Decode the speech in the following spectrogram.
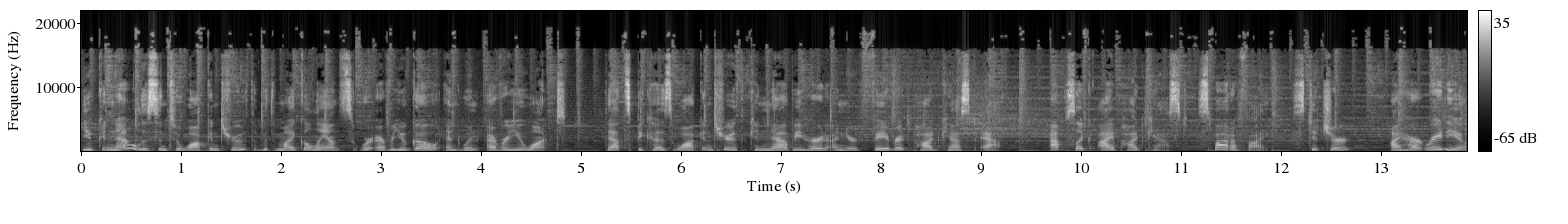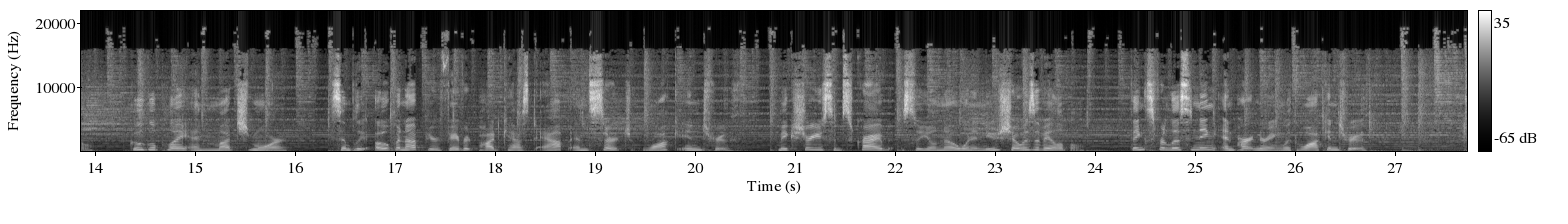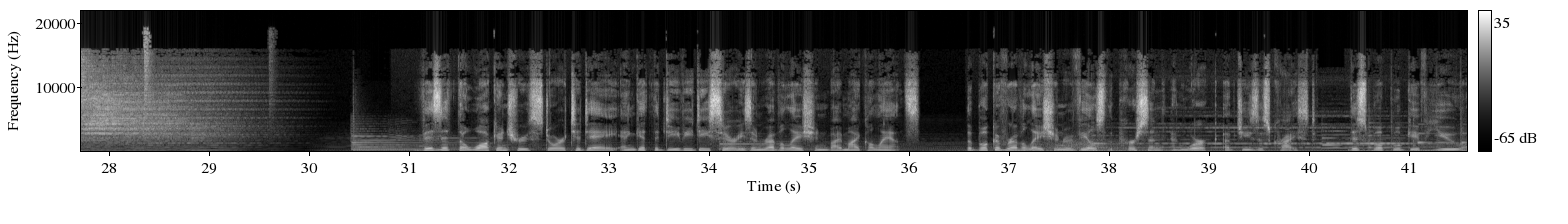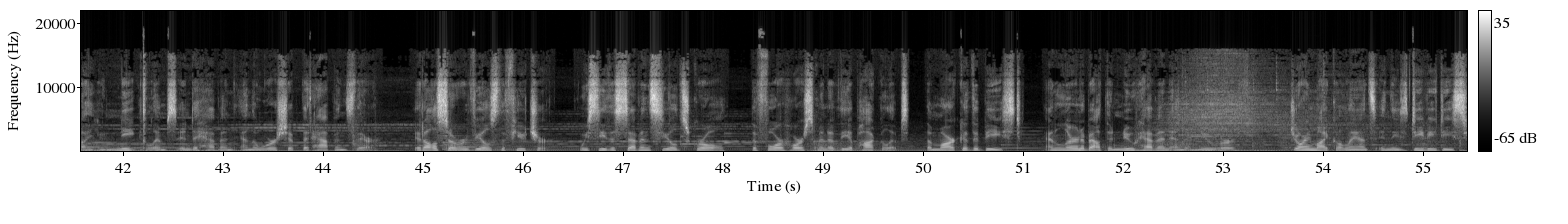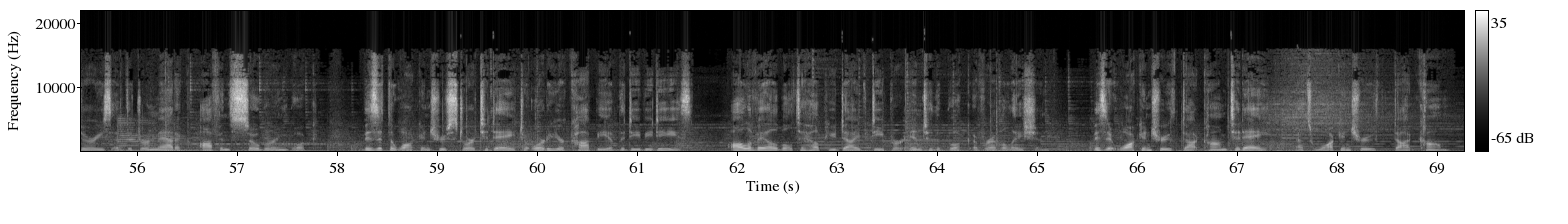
You can now listen to Walk in Truth with Michael Lance wherever you go and whenever you want. That's because Walk in Truth can now be heard on your favorite podcast app. Apps like iPodcast, Spotify, Stitcher, iHeartRadio, Google Play, and much more. Simply open up your favorite podcast app and search Walk in Truth. Make sure you subscribe so you'll know when a new show is available. Thanks for listening and partnering with Walk in Truth. Visit the Walk in Truth store today and get the DVD series in Revelation by Michael Lance. The book of Revelation reveals the person and work of Jesus Christ. This book will give you a unique glimpse into heaven and the worship that happens there. It also reveals the future. We see the seven sealed scroll, the four horsemen of the apocalypse, the mark of the beast, and learn about the new heaven and the new earth. Join Michael Lance in these DVD series of the dramatic, often sobering book. Visit the Walk in Truth store today to order your copy of the DVDs, all available to help you dive deeper into the book of Revelation. Visit walkintruth.com today. That's walkintruth.com.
